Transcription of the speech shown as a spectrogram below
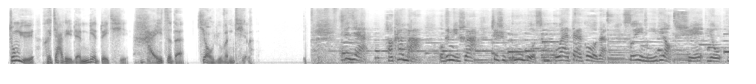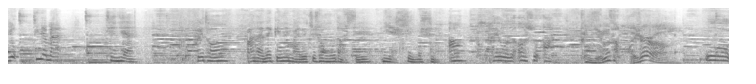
终于和家里人面对起孩子的教育问题了。倩倩，好看吧？我跟你说啊，这是姑姑从国外代购的，所以你一定要学有有，听见没？倩倩，回头把奶奶给你买的这双舞蹈鞋你也试一试啊。还有我的奥数啊。这您怎么回事啊？我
